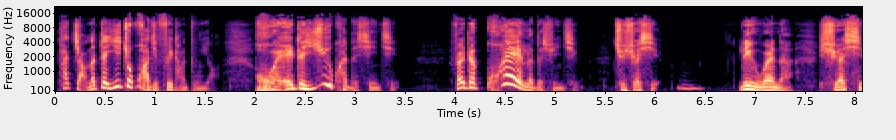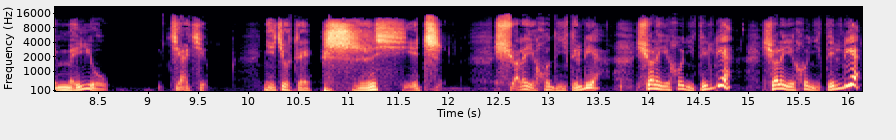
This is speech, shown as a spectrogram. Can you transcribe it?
他讲的这一句话就非常重要，怀着愉快的心情，怀着快乐的心情去学习。另外呢，学习没有捷径，你就得实习之。学了以后你得练，学了以后你得练，学了以后你得练。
